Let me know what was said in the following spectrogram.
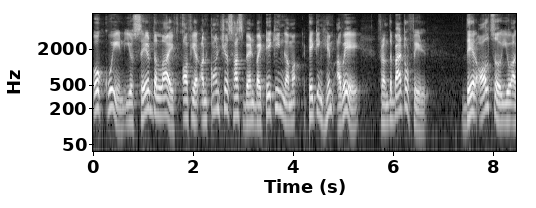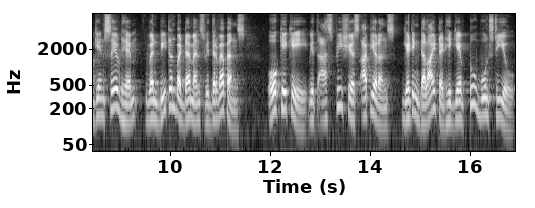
O queen, you saved the life of your unconscious husband by taking, him- taking him away from the battlefield. There also you again saved him when beaten by demons with their weapons. O Kaikeyi, with auspicious appearance, getting delighted, he gave two boons to you.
